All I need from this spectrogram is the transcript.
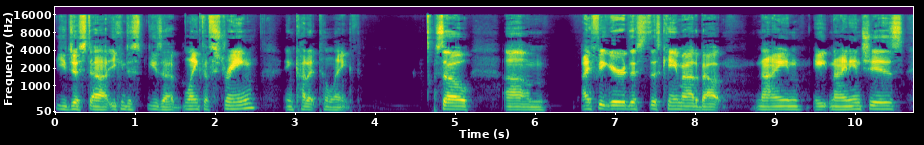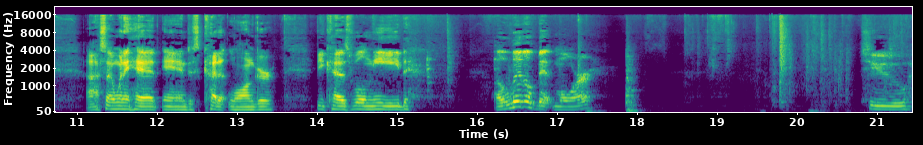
you just uh, you can just use a length of string and cut it to length. So um, I figured this this came out about nine, eight, nine inches. Uh, so I went ahead and just cut it longer because we'll need a little bit more to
